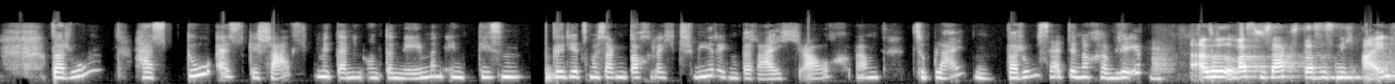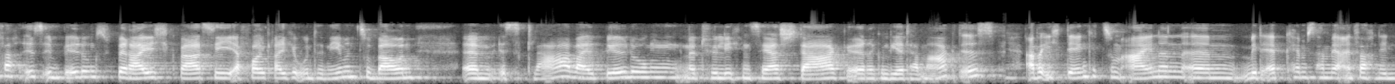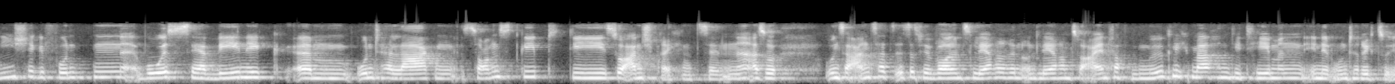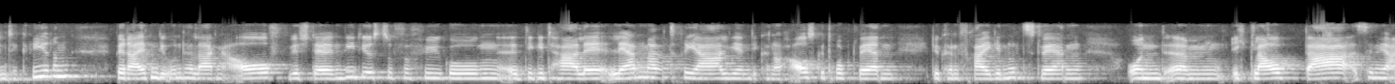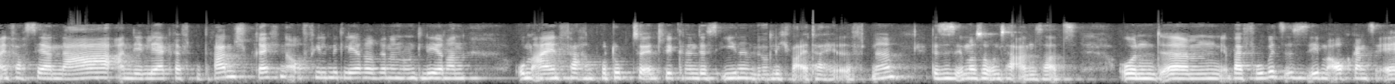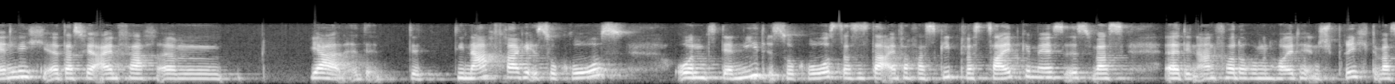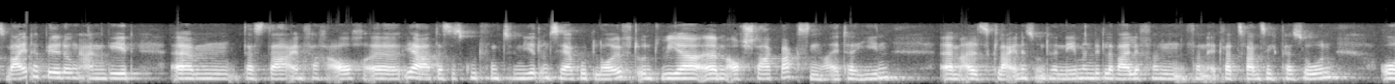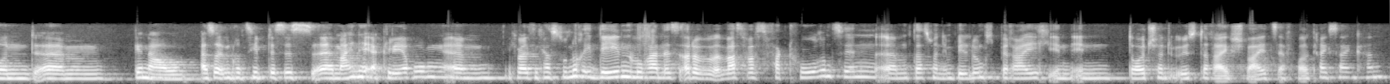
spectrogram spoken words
Warum hast du es geschafft, mit deinen Unternehmen in diesem, würde ich jetzt mal sagen, doch recht schwierigen Bereich auch ähm, zu bleiben? Warum seid ihr noch am Leben? Also was du sagst, dass es nicht einfach ist, im Bildungsbereich quasi erfolgreiche Unternehmen zu bauen, ähm, ist klar, weil Bildung natürlich ein sehr stark äh, regulierter Markt ist. Aber ich denke, zum einen ähm, mit AppCamps haben wir einfach eine Nische gefunden, wo es sehr wenig ähm, Unterlagen sonst gibt, die so ansprechend sind. Ne? Also unser Ansatz ist es, wir wollen es Lehrerinnen und Lehrern so einfach wie möglich machen, die Themen in den Unterricht zu integrieren, bereiten die Unterlagen auf, wir stellen Videos zur Verfügung, äh, digitale Lernmaterialien, die können auch ausgedruckt werden, die können frei genutzt werden. Und ähm, ich glaube, da sind wir einfach sehr nah an den Lehrkräften dran, sprechen auch viel mit Lehrerinnen und Lehrern um einfach ein Produkt zu entwickeln, das ihnen wirklich weiterhilft. Ne? Das ist immer so unser Ansatz. Und ähm, bei Phobitz ist es eben auch ganz ähnlich, äh, dass wir einfach, ähm, ja, die Nachfrage ist so groß und der Need ist so groß, dass es da einfach was gibt, was zeitgemäß ist, was äh, den Anforderungen heute entspricht, was Weiterbildung angeht, ähm, dass da einfach auch, äh, ja, dass es gut funktioniert und sehr gut läuft und wir ähm, auch stark wachsen weiterhin ähm, als kleines Unternehmen mittlerweile von, von etwa 20 Personen. Und ähm, genau, also im Prinzip, das ist äh, meine Erklärung. Ähm, ich weiß nicht, hast du noch Ideen, woran es oder was, was Faktoren sind, ähm, dass man im Bildungsbereich in, in Deutschland, Österreich, Schweiz erfolgreich sein kann?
